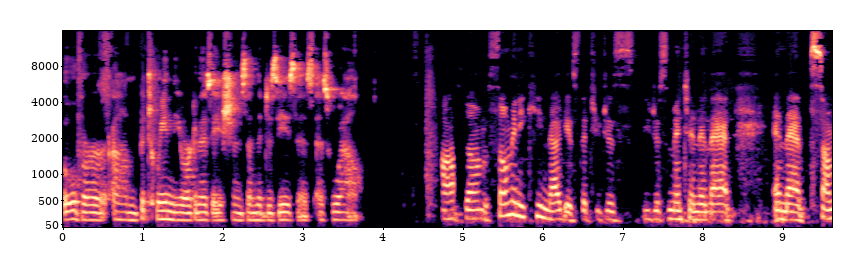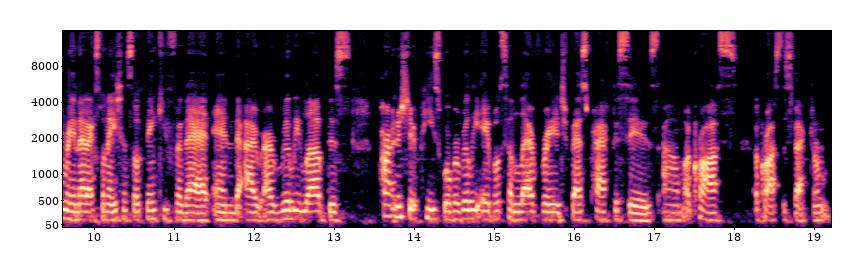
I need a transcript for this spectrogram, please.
over um, between the organizations and the diseases as well. Awesome. So many key nuggets that you just you just mentioned in that in that summary and that explanation. So thank you for that. And I, I really love this partnership piece where we're really able to leverage best practices um, across across the spectrum,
